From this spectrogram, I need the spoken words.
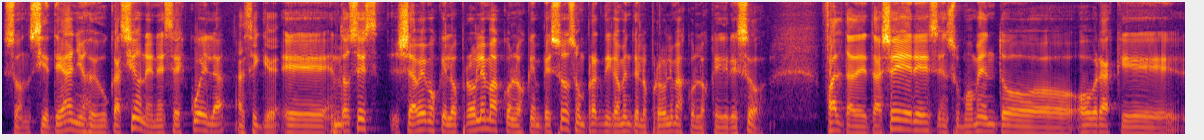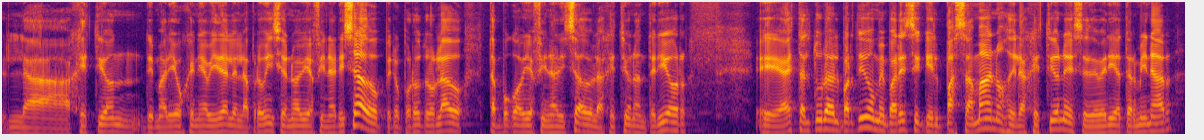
Son siete años de educación en esa escuela. Así que. Eh, entonces, ya vemos que los problemas con los que empezó son prácticamente los problemas con los que egresó falta de talleres, en su momento obras que la gestión de María Eugenia Vidal en la provincia no había finalizado, pero por otro lado tampoco había finalizado la gestión anterior. Eh, a esta altura del partido me parece que el pasamanos de las gestiones se debería terminar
